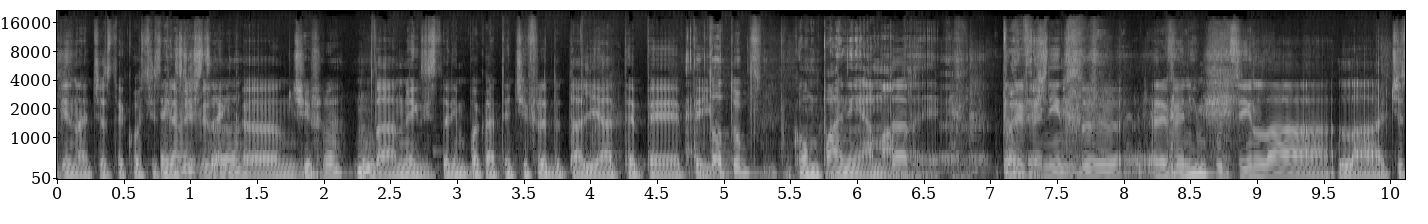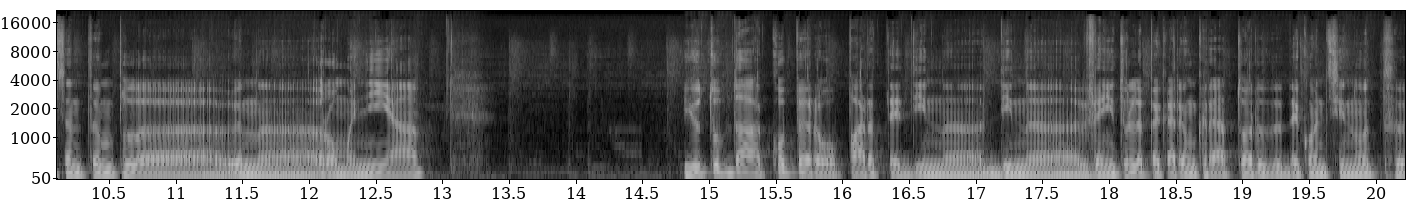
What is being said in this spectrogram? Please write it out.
din acest ecosistem. Există Evident că, cifre? Da, nu există, din păcate, cifre detaliate pe, pe Tot YouTube. compania mamă dar, revenind, revenind puțin la, la ce se întâmplă în România, YouTube, da, acoperă o parte din, din veniturile pe care un creator de conținut uh,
